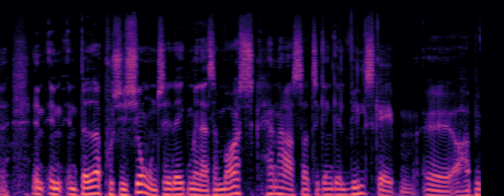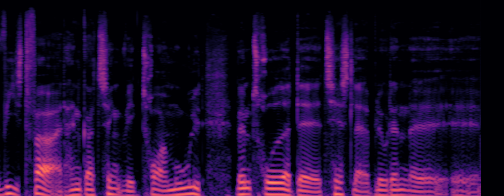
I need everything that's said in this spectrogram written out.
en, en, en bedre position til det, ikke? men altså Musk, han har så til gengæld vildskaben øh, og har bevist før, at han gør ting, vi ikke tror er muligt. Hvem troede, at øh, Tesla blev den øh, øh,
